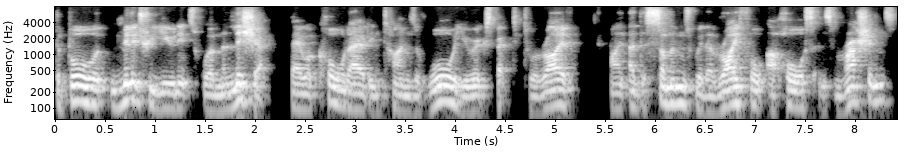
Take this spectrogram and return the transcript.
the Boer military units were militia. They were called out in times of war. You were expected to arrive at the summons with a rifle, a horse, and some rations.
